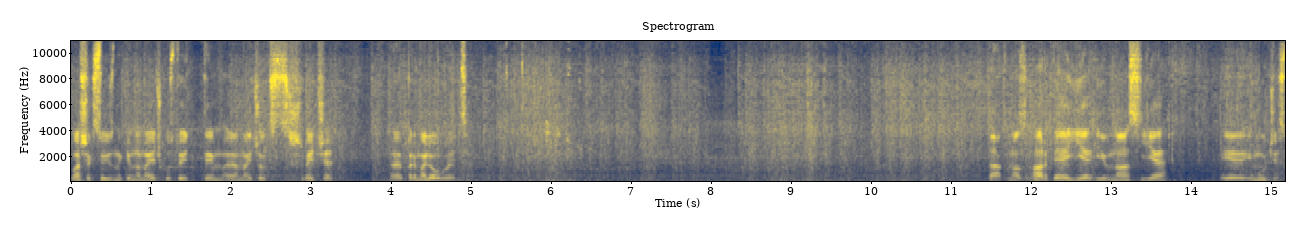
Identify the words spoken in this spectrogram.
ваших союзників на маячку стоїть, тим е, маячок швидше е, перемальовується. Так, у нас Гарпія є і в нас є е, імуджіс.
